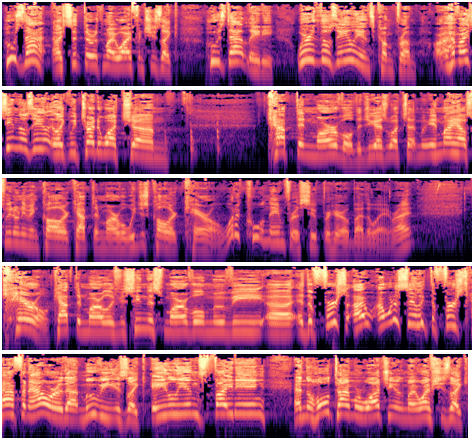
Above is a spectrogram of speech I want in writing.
who's that? I sit there with my wife and she's like, who's that lady? Where did those aliens come from? Or, have I seen those aliens? Like, we tried to watch, um, Captain Marvel. Did you guys watch that movie? In my house, we don't even call her Captain Marvel. We just call her Carol. What a cool name for a superhero, by the way, right? Carol, Captain Marvel. If you've seen this Marvel movie, uh, the first, I, I want to say like the first half an hour of that movie is like aliens fighting. And the whole time we're watching it with my wife, she's like,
